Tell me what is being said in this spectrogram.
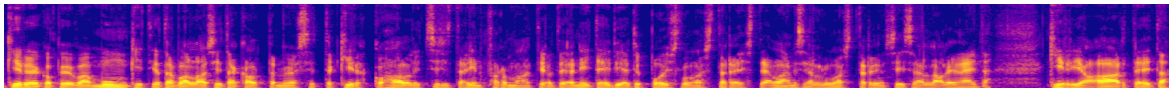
kirjoja kopioivat munkit ja tavallaan sitä kautta myös että kirkko hallitsi sitä informaatiota ja niitä ei viety pois luostareista ja vaan siellä luostarin sisällä oli näitä kirja-aarteita.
